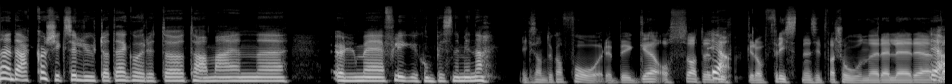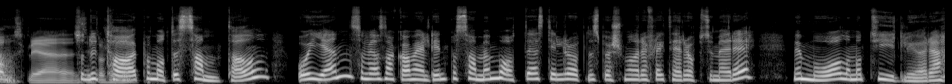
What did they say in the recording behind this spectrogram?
nei, det er kanskje ikke så lurt at jeg går ut og tar meg en eh, øl med flygekompisene mine. Ikke sant, Du kan forebygge også at det ja. dukker opp fristende situasjoner eller eh, ja. vanskelige situasjoner. Så du tar på en måte samtalen, og igjen, som vi har snakka om hele tiden, på samme måte, stiller åpne spørsmål, reflekterer og oppsummerer, med mål om å tydeliggjøre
